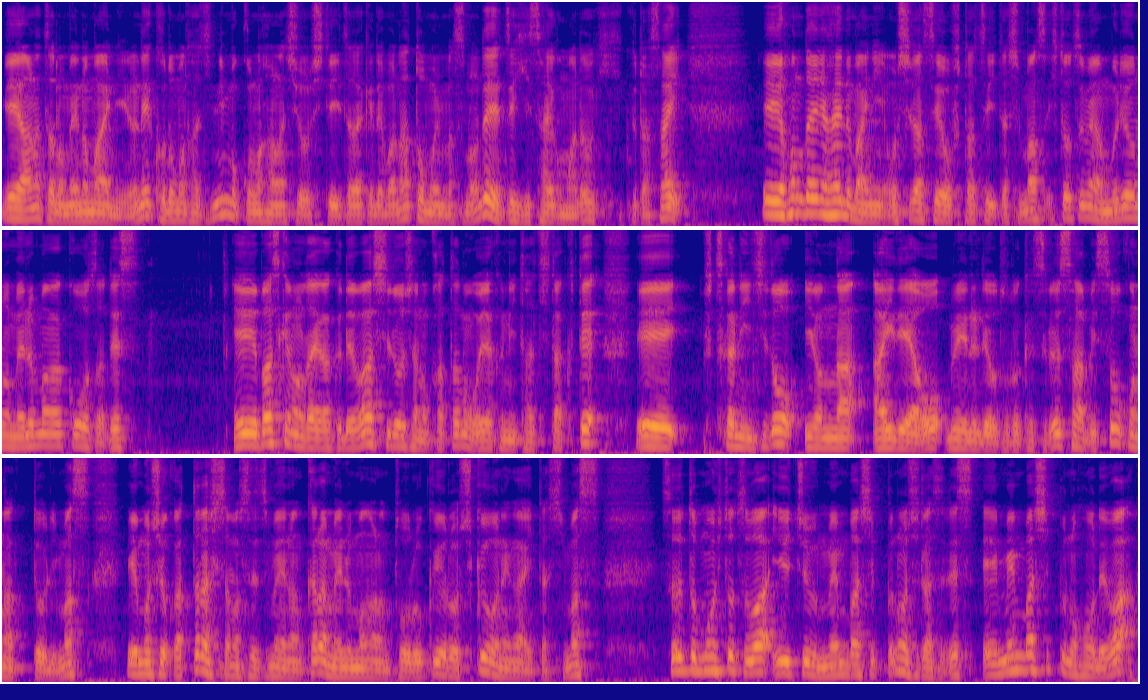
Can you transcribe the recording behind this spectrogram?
えーあなたの目の前にいる、ね、子供たちにもこの話をしていただければなと思いますので、ぜひ最後までお聞きください。えー本題に入る前にお知らせを2ついたします。1つ目は無料のメルマガ講座です。えーバスケの大学では指導者の方のお役に立ちたくて、え2日に一度いろんなアイデアをメールでお届けするサービスを行っております。えーもしよかったら下の説明欄からメルマガの登録よろしくお願いいたします。それともう一つは YouTube メンバーシップのお知らせです。えーメンバーシップの方では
